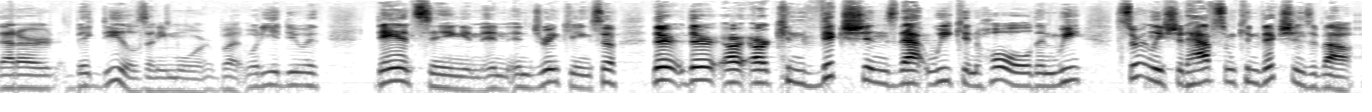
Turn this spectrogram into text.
that are big deals anymore. But what do you do with dancing and, and, and drinking. So there, there are, are, convictions that we can hold, and we certainly should have some convictions about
